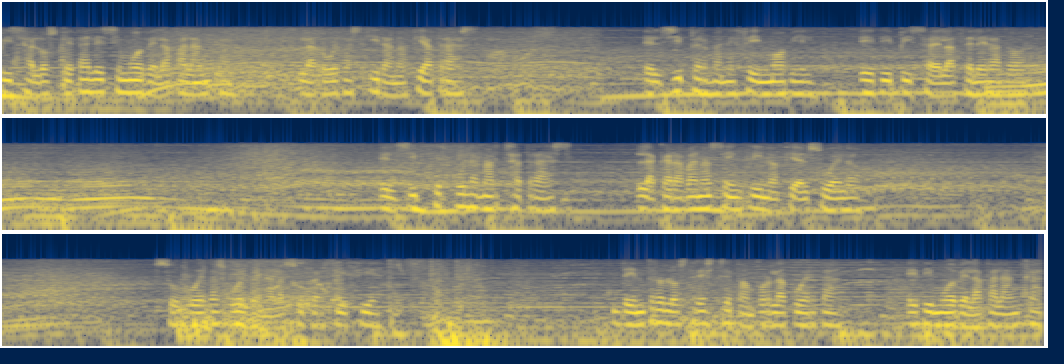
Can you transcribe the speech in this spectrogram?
Pisa los pedales y mueve la palanca. Las ruedas giran hacia atrás. El jeep permanece inmóvil. Eddie pisa el acelerador. El jeep circula marcha atrás. La caravana se inclina hacia el suelo. Sus ruedas vuelven a la superficie. Dentro los tres trepan por la cuerda. Eddie mueve la palanca.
